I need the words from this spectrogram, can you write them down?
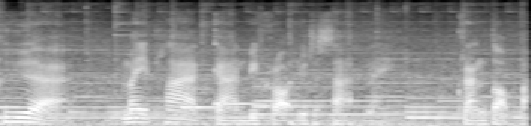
เพื่อไม่พลาดการวิเคราะห์ยุทธศาสตร์ในครั้งต่อไป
